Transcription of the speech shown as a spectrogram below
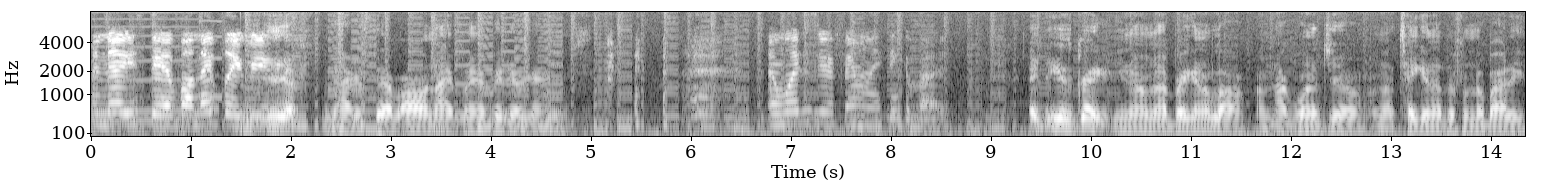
And now you stay up all night playing video games. games. Now I can stay up all night playing video games. And what does your family think about it? They think it's great. You know, I'm not breaking the law. I'm not going to jail. I'm not taking nothing from nobody.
